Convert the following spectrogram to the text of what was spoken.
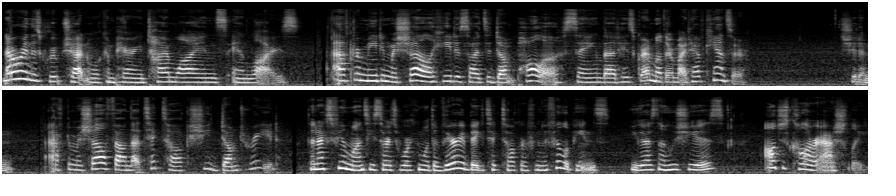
Now we're in this group chat and we're comparing timelines and lies. After meeting Michelle, he decides to dump Paula, saying that his grandmother might have cancer. She didn't. After Michelle found that TikTok, she dumped Reed. The next few months, he starts working with a very big TikToker from the Philippines. You guys know who she is? I'll just call her Ashley.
